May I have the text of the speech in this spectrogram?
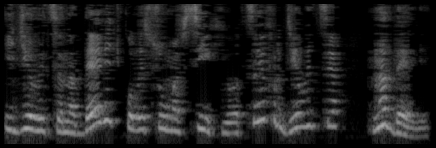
і ділиться на 9, коли сума всіх його цифр ділиться на 9.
